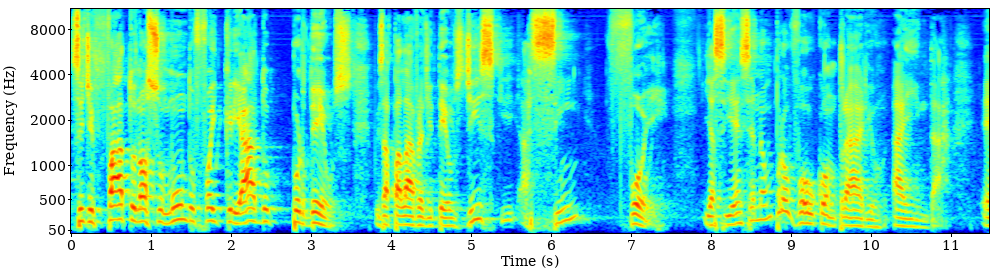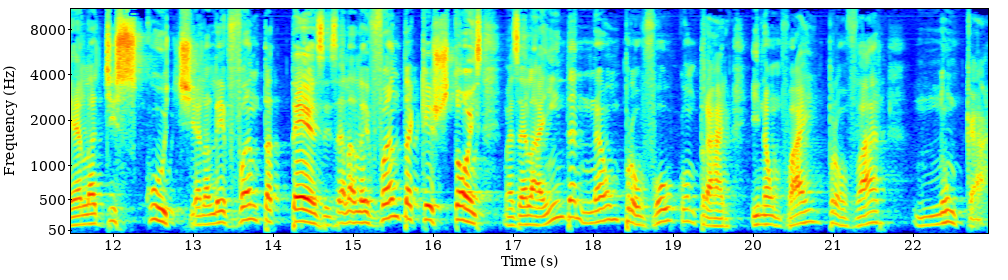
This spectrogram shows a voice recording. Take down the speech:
se de fato o nosso mundo foi criado por Deus. Pois a palavra de Deus diz que assim foi. E a ciência não provou o contrário ainda ela discute, ela levanta teses, ela levanta questões, mas ela ainda não provou o contrário e não vai provar nunca.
